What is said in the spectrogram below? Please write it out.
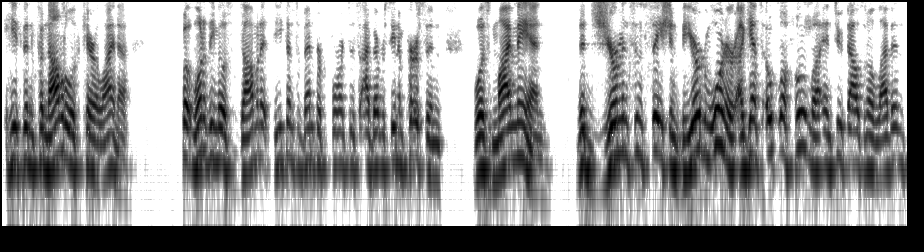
He's been phenomenal with Carolina, but one of the most dominant defensive end performances I've ever seen in person was my man, the German sensation Bjoern Werner against Oklahoma in 2011.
